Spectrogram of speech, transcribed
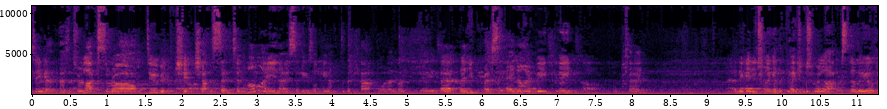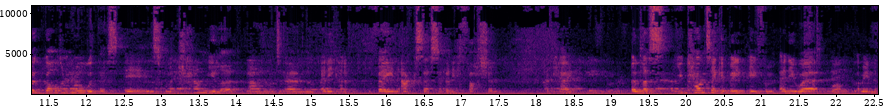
So you get the person to relax their arm, do a bit of chit chat at the same time. Hi, you know, so who's looking after the cat, whatever. Uh, then you press NIBP, okay? And again, you're trying to get the patient to relax. Now, the other golden rule with this is from a cannula and um, any kind of vein access of any fashion, okay, unless you can take a BP from anywhere, well, I mean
